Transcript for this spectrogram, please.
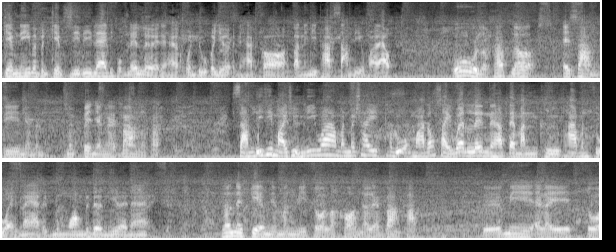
เกมนี้มันเป็นเกมซีรีส์แรกที่ผมเล่นเลยนะฮะคนดูก็เยอะนะครับ ก็ตอนนี้มีภาพ 3D ออกมาแล้ว โอ้เหรอครับ แล้วไอ้ 3D เนี่ยมันมันเป็นยังไงบ้างเหรอครับ 3D ที่หมายถึงนี่ว่ามันไม่ใช่ทะลุออกมาต้องใส่แว่นเล่นนะครับ แต่มันคือภาพมันสวยเห็นไหมถึงมุมมองเดินๆอย่างนี้เลยนะฮะแล้วในเกมเนี่ยมันมีตัวละครอะไรบ้างครับ หรือมีอะไรตัว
